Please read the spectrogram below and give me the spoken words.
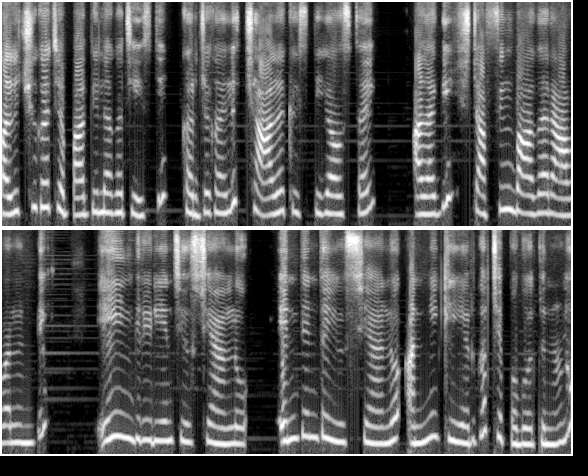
పలుచుగా చపాతీలాగా చేస్తే కర్జకాయలు చాలా క్రిస్పీగా వస్తాయి. అలాగే స్టఫింగ్ బాగా రావాలంటే ఏ ఇంగ్రీడియంట్స్ యూస్ చేయాలో ఎంతెంత యూస్ చేయాలో అన్ని క్లియర్గా చెప్పబోతున్నాను.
